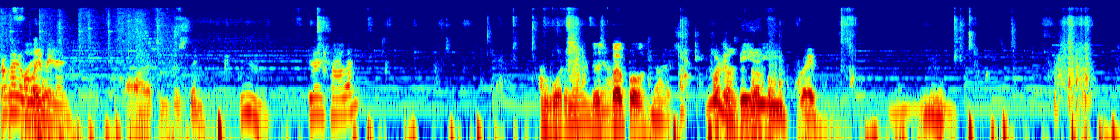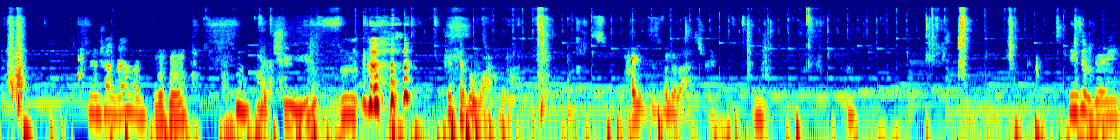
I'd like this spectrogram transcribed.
Mm. I got a watermelon. Oh, that's interesting. Mm. You want to try one? A watermelon? This yeah. purple is nice. What Like a was the berry purple? grape. Mm. You want to try another one? Mm-hmm. I'm gonna choose. Mm. Let's have a white one. Pray this is vanilla ice cream. These are very,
